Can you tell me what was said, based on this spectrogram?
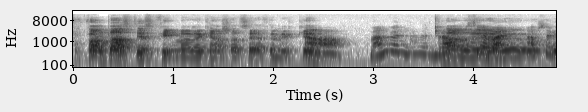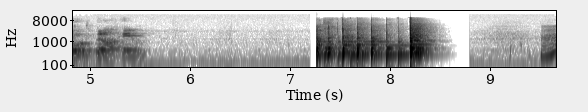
f- fantastisk film är väl kanske att säga för mycket. Ja, men bra, men sevärd. eh, Absolut. sjukt bra film. Mm,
